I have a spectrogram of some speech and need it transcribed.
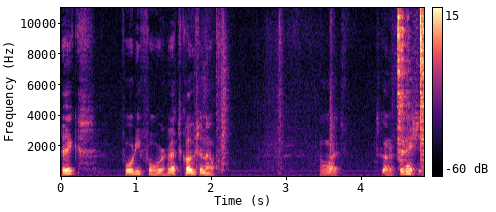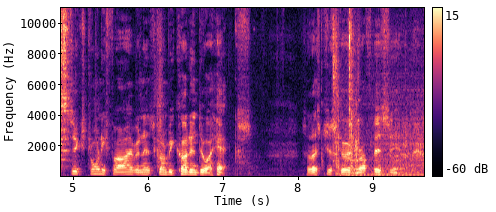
644, that's close enough. I want, it's going to finish at 625 and it's going to be cut into a hex. So let's just go ahead and rough this in.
